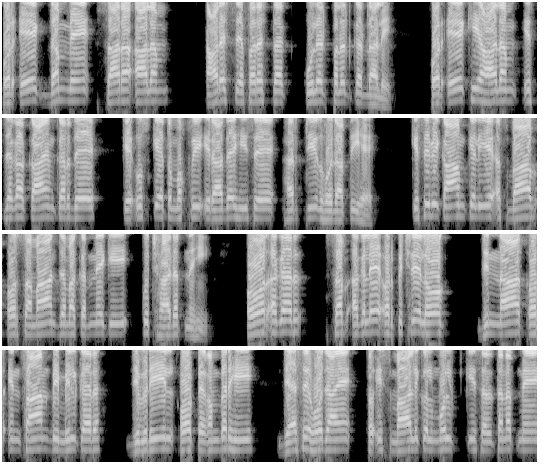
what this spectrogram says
اور ایک دم میں سارا عالم عرش سے فرش تک الٹ پلٹ کر ڈالے اور ایک ہی عالم اس جگہ قائم کر دے کہ اس کے تو مخفی ارادے ہی سے ہر چیز ہو جاتی ہے۔ کسی بھی کام کے لیے اسباب اور سامان جمع کرنے کی کچھ حاجت نہیں۔ اور اگر سب اگلے اور پچھلے لوگ جنات اور انسان بھی مل کر جبریل اور پیغمبر ہی جیسے ہو جائیں، تو اس مالک الملک کی سلطنت میں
